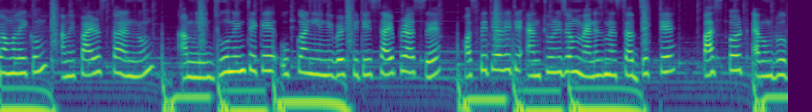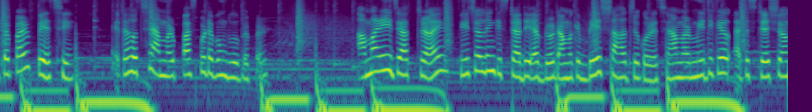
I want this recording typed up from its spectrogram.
আসসালামু আলাইকুম। আমি ফাইরুজ তারান্নুম আমি জুন ইন থেকে উকলান ইউনিভার্সিটি সাইপ্রাসে হসপিটালিটি অ্যান্ড ট্যুরিজম ম্যানেজমেন্ট সাবজেক্টে পাসপোর্ট এবং ব্লু পেপার পেয়েছি। এটা হচ্ছে আমার পাসপোর্ট এবং ব্লু পেপার। আমার এই যাত্রায় ফিউচার লিঙ্ক স্টাডি অ্যাব্রোড আমাকে বেশ সাহায্য করেছে। আমার মেডিকেল অ্যাটেস্টেশন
